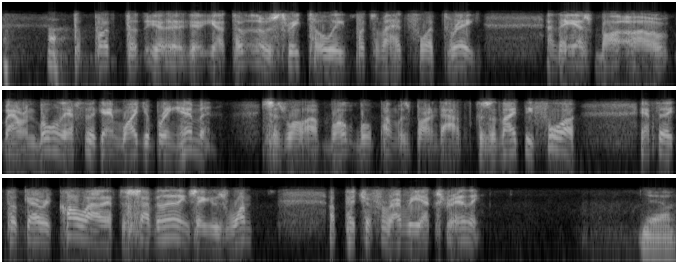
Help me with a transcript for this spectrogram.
to put to, yeah, yeah to, it was three two. He puts them ahead four three, and they asked Bar- uh, Aaron Boone after the game, "Why'd you bring him in?" He says, "Well, our bull, bullpen was burned out because the night before, after they took Gerrit Cole out after seven innings, they used one a pitcher for every extra inning. Yeah.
